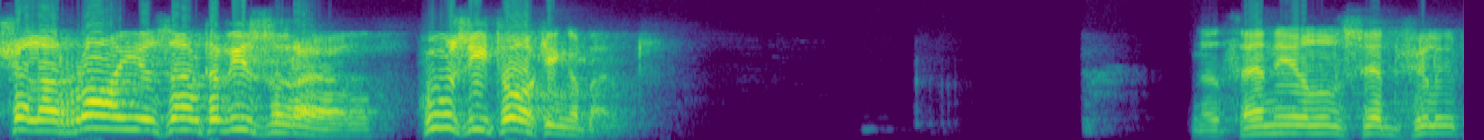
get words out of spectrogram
shall arise out of Israel. Who's he talking about? Nathanael said, Philip,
